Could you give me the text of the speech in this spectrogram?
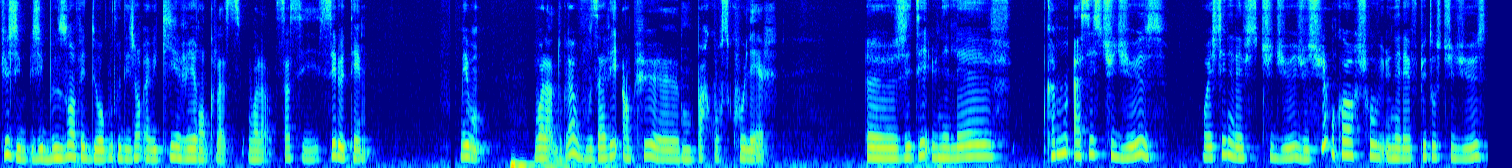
que j'ai besoin en fait de rencontrer des gens avec qui rire en classe. Voilà, ça c'est le thème. Mais bon, voilà. Donc là, vous avez un peu euh, mon parcours scolaire. Euh, j'étais une élève comme assez studieuse. Ouais, j'étais une élève studieuse. Je suis encore, je trouve, une élève plutôt studieuse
